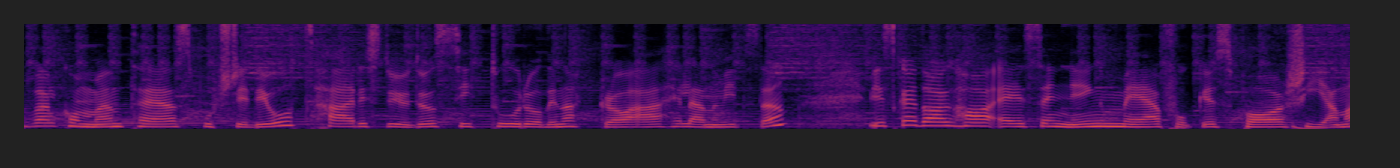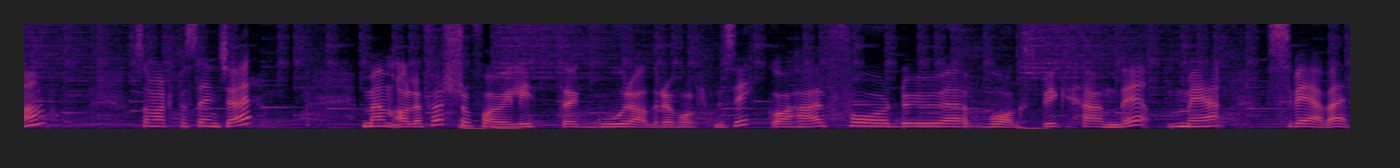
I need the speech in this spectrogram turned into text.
Velkommen til Sportsidiot. Her i studio sitter Tor Odin Ekle og jeg, Helene Hvidsten. Vi skal i dag ha ei sending med fokus på ski-NM, som har vært på Steinkjer. Men aller først så får vi litt god Radio Revolt-musikk, og her får du Vågsbygg Handy med Svever.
